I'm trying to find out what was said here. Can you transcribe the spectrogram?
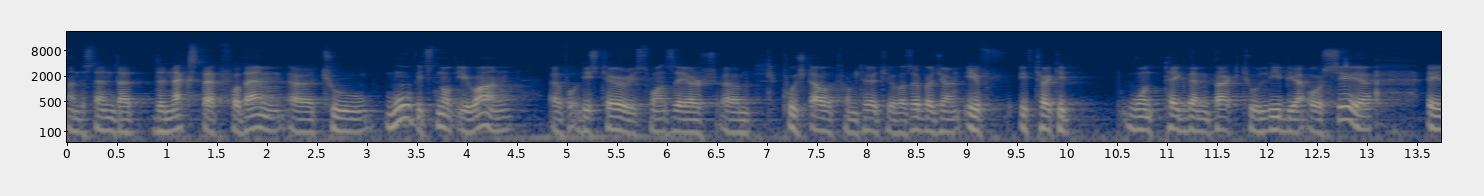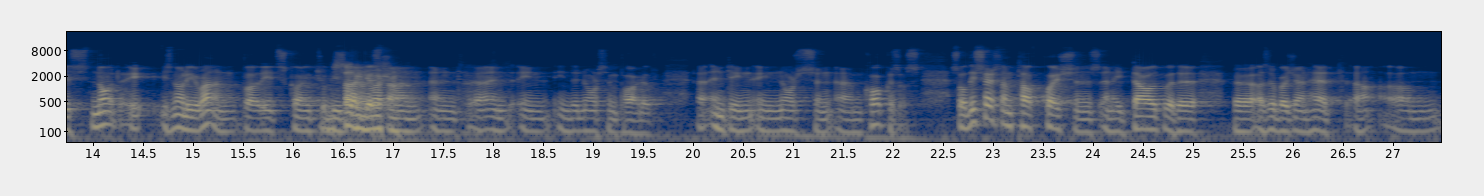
understand that the next step for them uh, to move, it's not Iran, uh, for these terrorists once they are um, pushed out from territory of Azerbaijan. If if Turkey won't take them back to Libya or Syria, is not is not Iran, but it's going to be Southern Pakistan and uh, and in in the northern part of uh, and in in northern um, Caucasus. So these are some tough questions, and I doubt whether uh, Azerbaijan had uh, um,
